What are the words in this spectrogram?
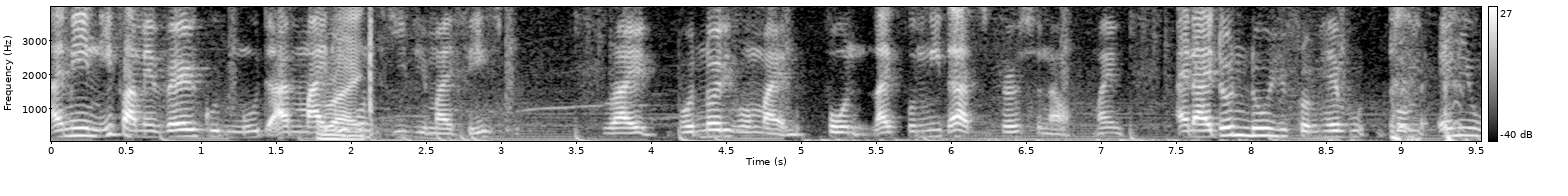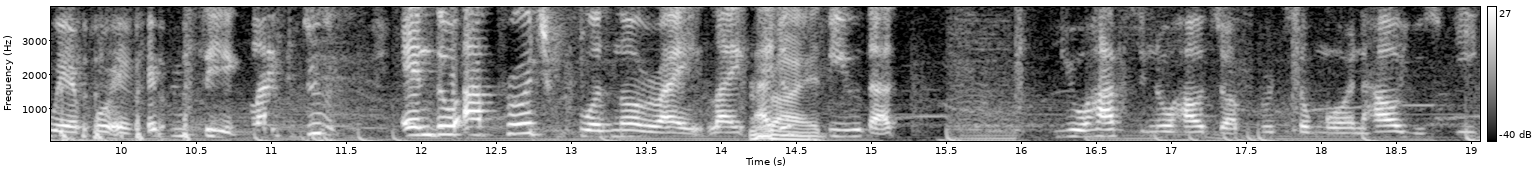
I mean, if I'm in a very good mood, I might Right. even give you my Facebook, right? But not even my phone. Like for me, that's personal. My and I don't know you from heaven from anywhere for heaven's sake. Like, dude. And the approach was not right. Like I just feel that you have to know how to approach someone, how you speak.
